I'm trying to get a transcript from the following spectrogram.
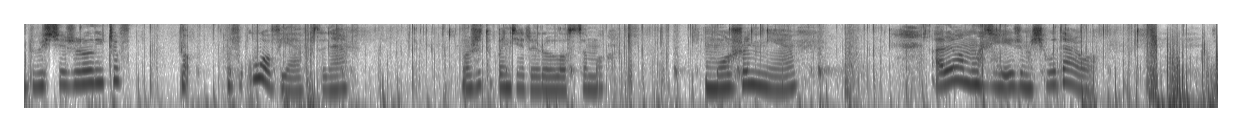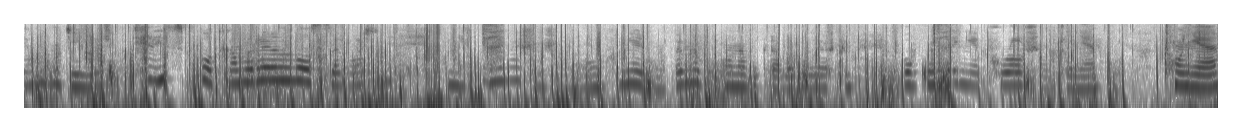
Oczywiście, że liczę w, no, w głowie, co nie? Może to będzie relosa, mo- może nie. Ale mam nadzieję, że mi się udało. Ja mam nadzieję, że kiedyś spotkam relosę właśnie. Nie nie, nie, na pewno ona wygrała, bo jeszcze w ogóle nie proszę, to nie. To nie.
